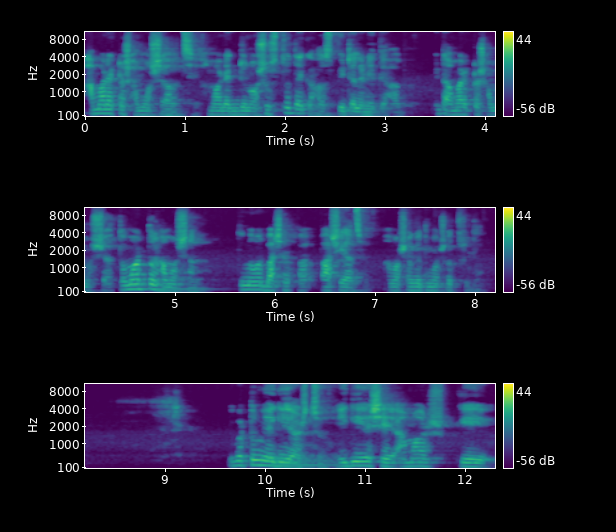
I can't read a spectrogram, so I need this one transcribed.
আমার একটা সমস্যা হচ্ছে। আমার একজন অসুস্থ, তাকে হসপিটালে নিতে হবে। এটা আমার একটা সমস্যা। তোমার তো সমস্যা না। তুমি আমার বাসার পাশে আছো। আমার সঙ্গে তোমার শত্রুতা। এবার তুমি এগিয়ে আসছো। এগিয়ে এসে আমারকে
